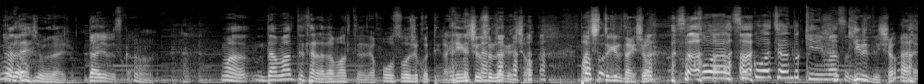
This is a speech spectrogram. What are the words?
まあ大丈夫大丈大丈夫ですか、夫うんまあ黙ってたら黙ってたで放送事故っていうか編集するだけでしょ。パチッと切るだけでしょ。そこは そこはちゃんと切りますんで切るでしょ。はい、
